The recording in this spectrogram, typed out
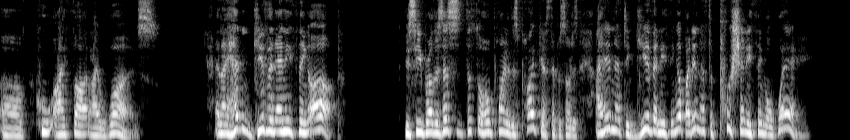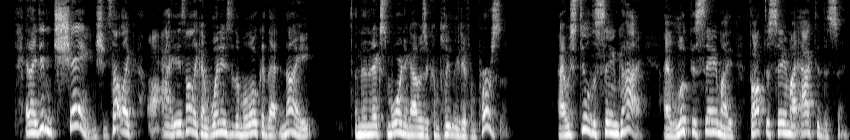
of who I thought I was. And I hadn't given anything up. You see, brothers, that's, that's the whole point of this podcast episode is I didn't have to give anything up. I didn't have to push anything away. And I didn't change. It's not like I, it's not like I went into the Maloka that night and then the next morning I was a completely different person. I was still the same guy. I looked the same. I thought the same. I acted the same.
